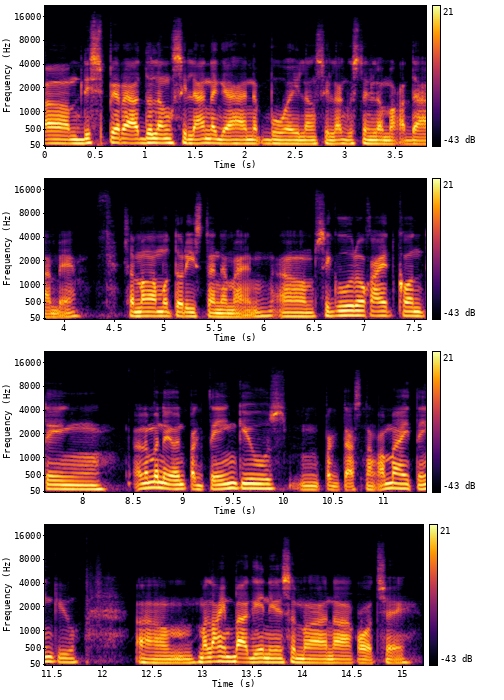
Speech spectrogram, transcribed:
Um, desperado lang sila, naghahanap buhay lang sila, gusto nila makadami. Sa mga motorista naman, um, siguro kahit konting, alam mo na yun, pag thank yous, pagtaas ng kamay, thank you. Um, malaking bagay na yun sa mga nakakotse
